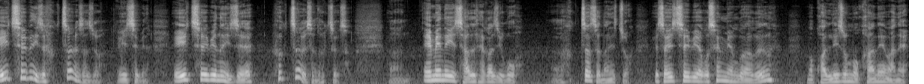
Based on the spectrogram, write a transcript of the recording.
HLB는 이제 흑자 회사죠. HLB는 HLB는 이제 흑자 회사는 흑자 회사. 어, M&A 잘 해가지고 어, 흑자 전환했죠. 그래서 HLB하고 생명과학은 뭐 관리 종목 간에 만에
